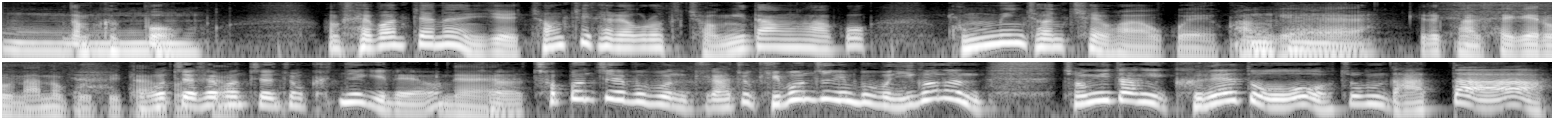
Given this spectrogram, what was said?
음. 그다음 극복. 세 번째는 이제 정치 세력으로서 정의당하고 국민 전체와의 관계 음흠. 이렇게 한 세 개로 나눠볼 수두 있다는 번째, 거죠. 세 번째는 좀 큰 얘기네요. 네. 자, 첫 번째 부분, 아주 기본적인 부분, 이거는 정의당이 그래도 좀 낫다.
